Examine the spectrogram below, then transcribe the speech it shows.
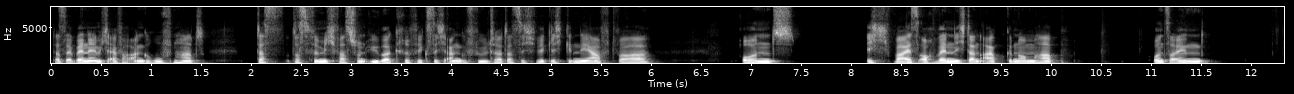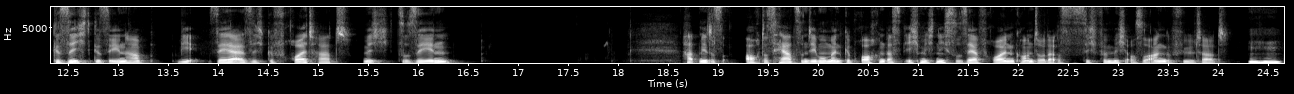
dass er, wenn er mich einfach angerufen hat, dass das für mich fast schon übergriffig sich angefühlt hat, dass ich wirklich genervt war. Und ich weiß auch, wenn ich dann abgenommen habe und sein Gesicht gesehen habe, wie sehr er sich gefreut hat, mich zu sehen, hat mir das auch das Herz in dem Moment gebrochen, dass ich mich nicht so sehr freuen konnte oder dass es sich für mich auch so angefühlt hat. Mhm.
